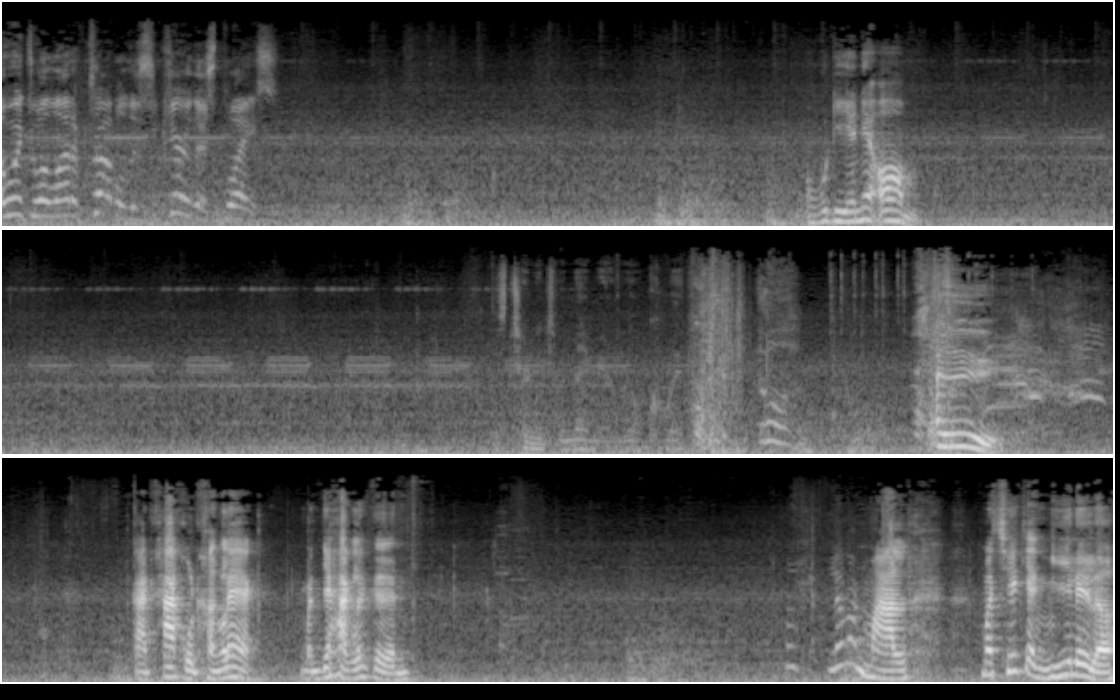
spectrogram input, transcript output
I went to a lot of trouble to secure this place. โอ้ดีนะเนี่ยอ้อม เออการฆ่าคนครั้งแรก มันยากเหลือเกิน แล้วมันมามาเช็คอย่างนี้เลยเหรอ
